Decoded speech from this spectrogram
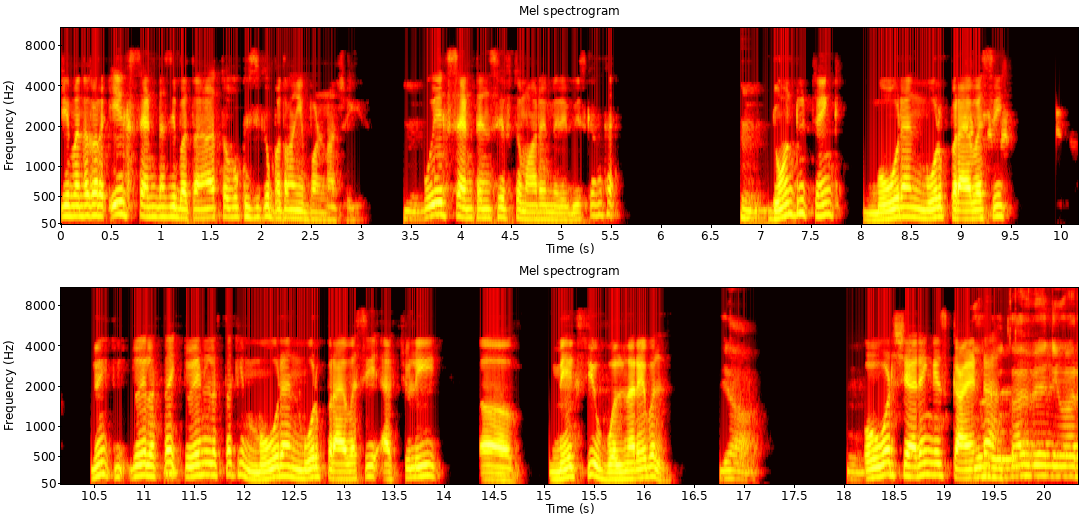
कि मैंने अगर एक सेंटेंस ही बताया तो वो किसी को पता नहीं पड़ना चाहिए। hmm, वो एक सेंटेंस सिर्फ़ तुम्हारे मेरे बीच का. Don't you think more and more privacy नहीं तुझे लगता है तुझे नहीं लगता कि more and more privacy actually makes you vulnerable Hmm. Over sharing is kind ये होता है when you are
